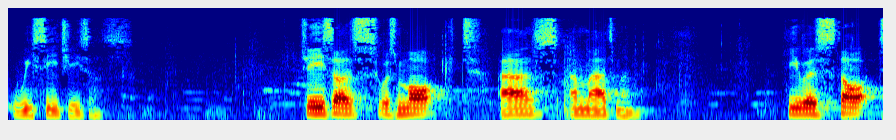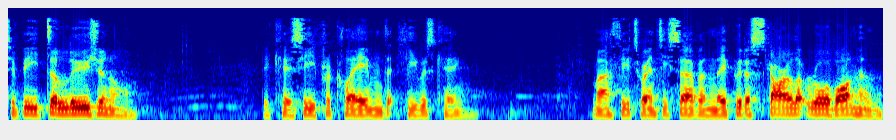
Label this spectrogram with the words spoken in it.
we see Jesus. Jesus was mocked as a madman. He was thought to be delusional because he proclaimed that he was king. Matthew 27, they put a scarlet robe on him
